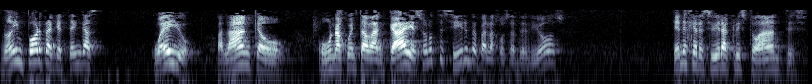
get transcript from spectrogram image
no importa que tengas cuello, palanca o, una cuenta bancaria, eso no te sirve para las cosas de Dios. Tienes que recibir a Cristo antes.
